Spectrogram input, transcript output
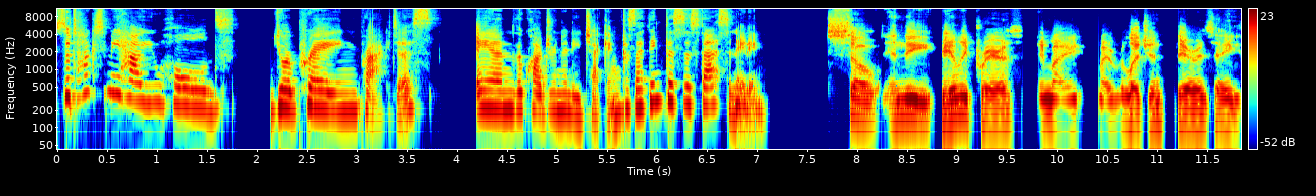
So talk to me how you hold your praying practice and the quadrinity checking, because I think this is fascinating. So in the daily prayers in my, my religion, there is a,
